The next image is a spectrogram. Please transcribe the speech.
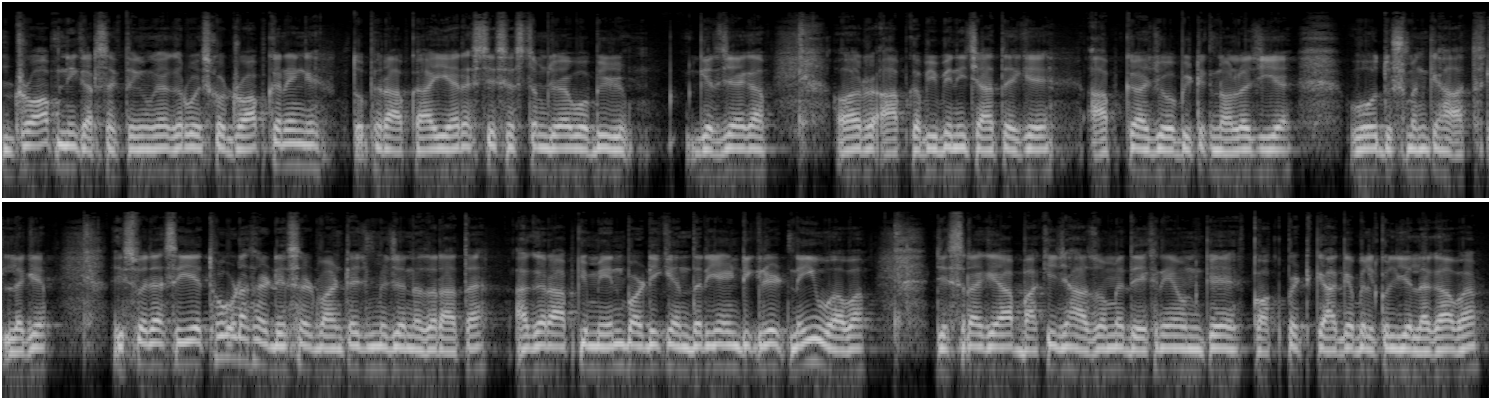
ڈراپ نہیں کر سکتے، کیونکہ اگر وہ اس کو ڈراپ کریں گے تو پھر آپ کا I R S T system جو ہے وہ بھی گر جائے گا۔ اور آپ کبھی بھی نہیں چاہتے کہ آپ کا جو بھی ٹیکنالوجی ہے وہ دشمن کے ہاتھ لگے۔ اس وجہ سے یہ تھوڑا سا ڈس ایڈوانٹیج مجھے نظر آتا ہے۔ اگر آپ کی مین باڈی کے اندر یہ انٹیگریٹ نہیں ہوا ہوا، جس طرح کہ آپ باقی جہازوں میں دیکھ رہے ہیں، ان کے کاکپٹ کے آگے بالکل یہ لگا ہوا ہے۔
